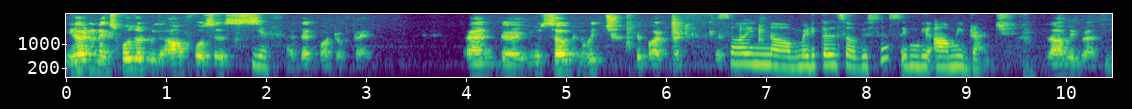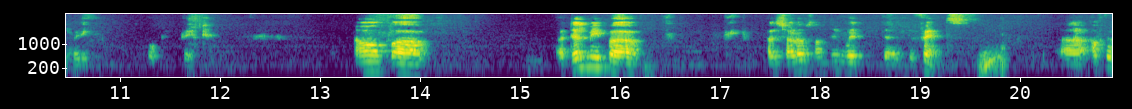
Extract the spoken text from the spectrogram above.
you had an exposure to the armed forces Yes. at that point of time. And uh, you served in which department? So, in uh, medical services in the army branch. The army branch. Yes. Very good. Okay, great. Now, uh, uh, tell me, uh, I'll start off something with uh, defense. Uh, after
